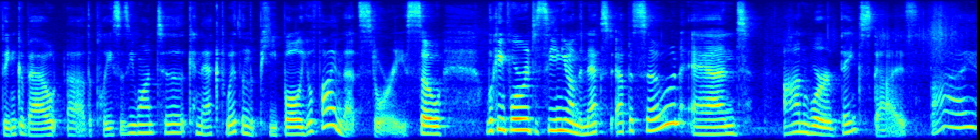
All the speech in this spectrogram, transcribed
think about uh, the places you want to connect with and the people, you'll find that story. So, looking forward to seeing you on the next episode and onward. Thanks, guys. Bye.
